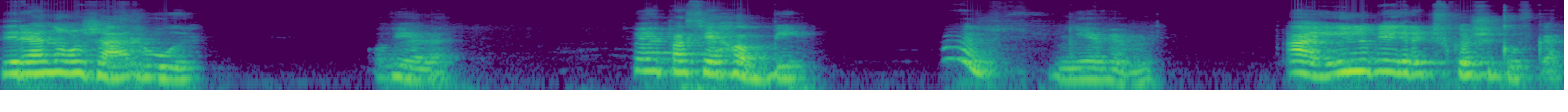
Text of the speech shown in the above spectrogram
Tyranożaru. O wiele. Twoja pasja hobby? E, nie wiem. A, i lubię grać w koszykówkę.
